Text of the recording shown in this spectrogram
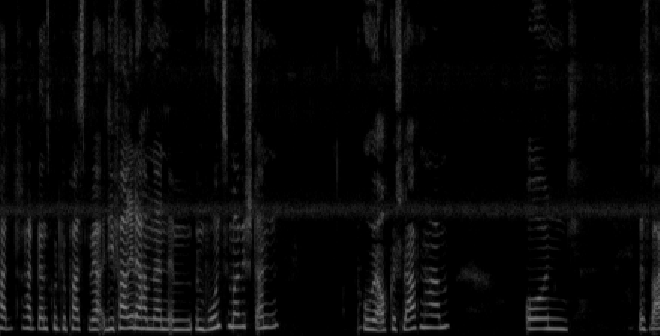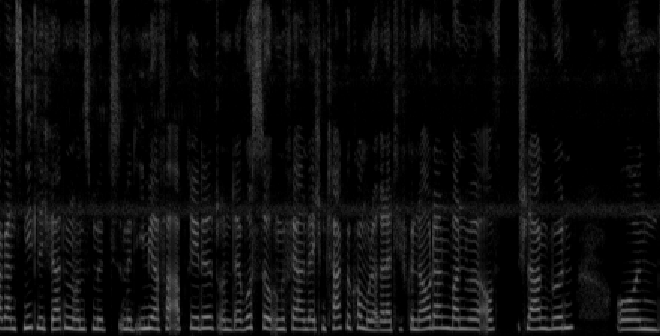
Hat, hat ganz gut gepasst. Wir, die Fahrräder haben dann im, im Wohnzimmer gestanden, wo wir auch geschlafen haben. Und das war ganz niedlich. Wir hatten uns mit, mit ihm ja verabredet und er wusste ungefähr, an welchem Tag wir kommen oder relativ genau dann, wann wir aufschlagen würden. Und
